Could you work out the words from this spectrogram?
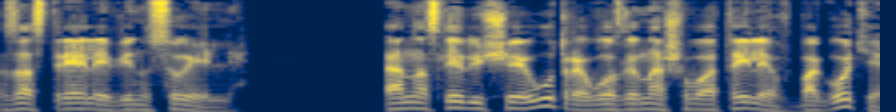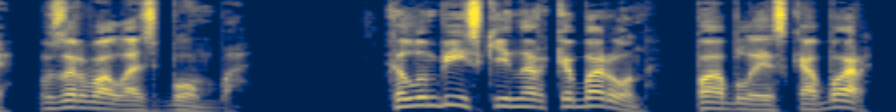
застряли в Венесуэле. А на следующее утро возле нашего отеля в Боготе взорвалась бомба. Колумбийский наркобарон Пабло Эскобар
